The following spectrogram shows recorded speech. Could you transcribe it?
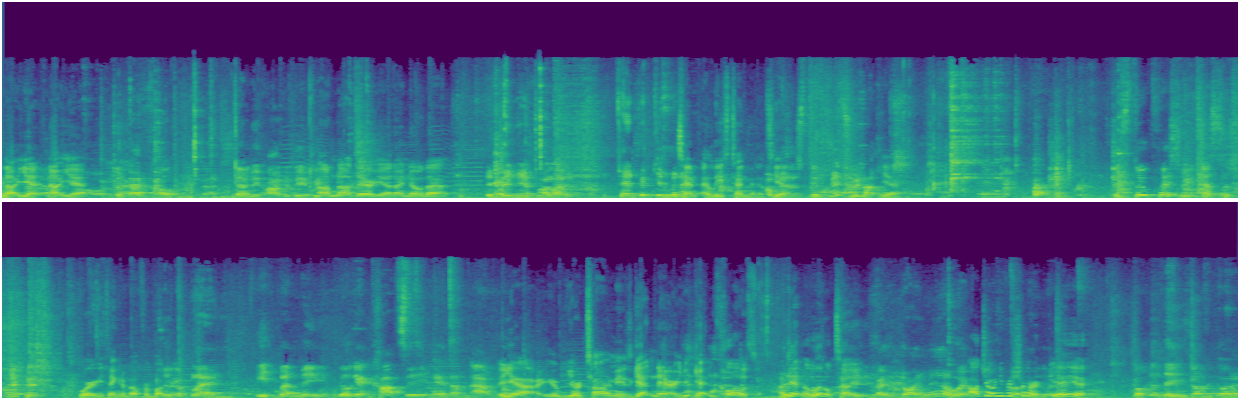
Not yet, not yet. Oh, That'd be hard to beat. I'm not there yet. I know that. It's been here for like 10, 15 minutes. 10, at least 10 minutes, Oh, man, yeah. it's still crispy. Yeah. It's still crispy. That's the secret. Where are you thinking about for bun To the blend, eat banh mi, go get coffee, and I'm out. Yeah, your, your time is getting there. You're getting close. I'm getting a little tight. Are you me or what? I'll join you for sure. Yeah, yeah. Go tính tiền cho go.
